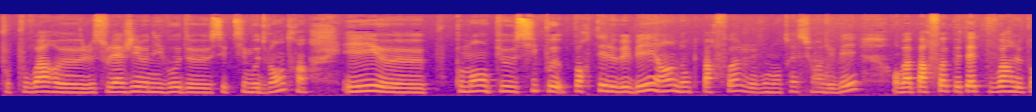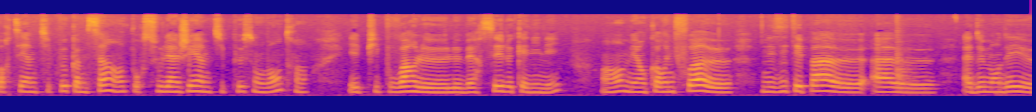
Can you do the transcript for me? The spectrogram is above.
pour pouvoir le soulager au niveau de ses petits maux de ventre et comment on peut aussi porter le bébé. Hein. donc parfois, je vais vous montrer sur un bébé, on va parfois peut-être pouvoir le porter un petit peu comme ça hein, pour soulager un petit peu son ventre et puis pouvoir le, bercer, le câliner. mais encore une fois, n'hésitez pas à, à, demander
